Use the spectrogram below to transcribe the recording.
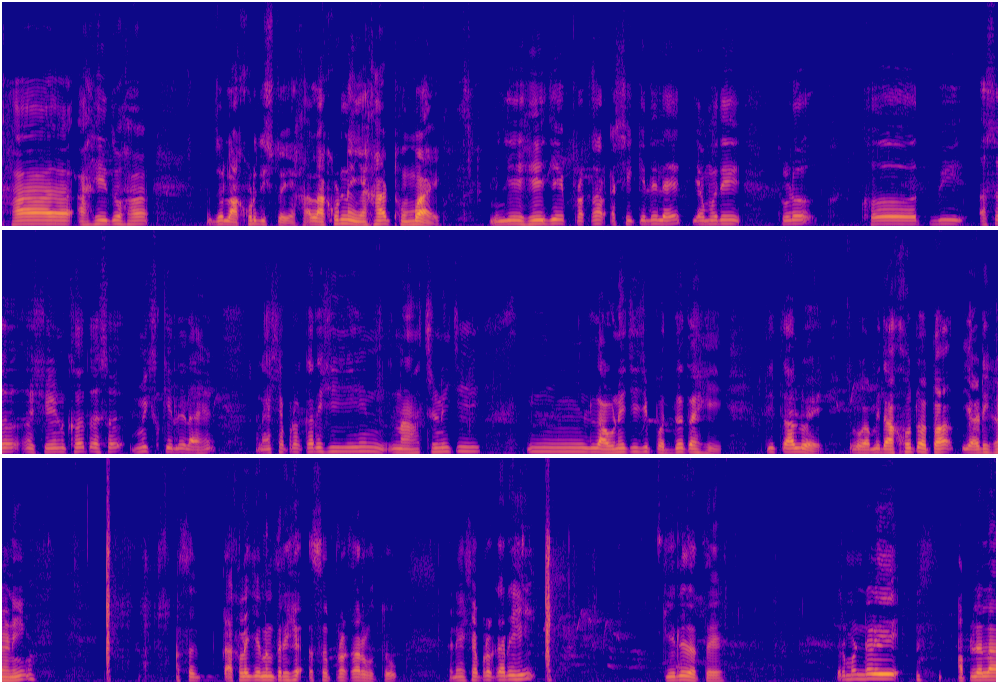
हा आहे जो हा जो लाकूड दिसतो आहे हा लाकूड नाही हा ठोंबा आहे. म्हणजे हे जे प्रकार असे केलेले आहेत यामध्ये थोडं खत बी असं शेणखत असं मिक्स केलेलं आहे. आणि अशा प्रकारे ही नाचणीची लावण्याची जी पद्धत आहे ती चालू आहे. आम्ही दाखवतो आता या ठिकाणी. असं टाकल्याच्यानंतर हे असं प्रकार होतो. आणि अशा प्रकारे ही केले जाते. तर मंडळी आपल्याला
